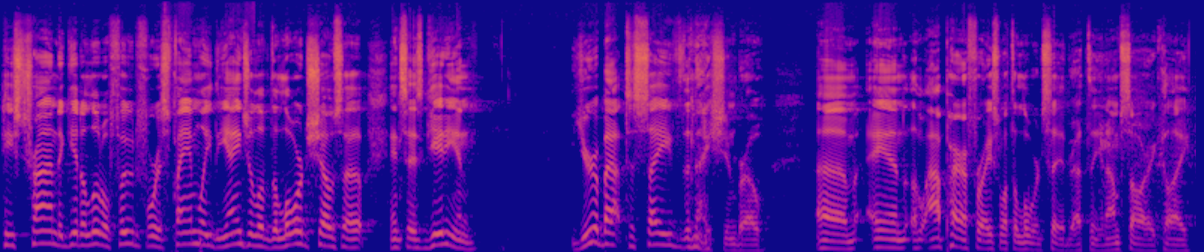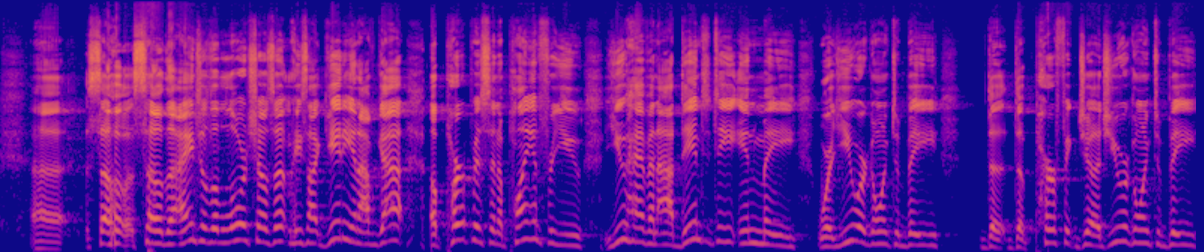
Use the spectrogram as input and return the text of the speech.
He's trying to get a little food for his family. The angel of the Lord shows up and says, Gideon, you're about to save the nation, bro. Um, and I paraphrase what the Lord said right then. I'm sorry, Clay. Uh, so, so the angel of the Lord shows up and he's like, Gideon, I've got a purpose and a plan for you. You have an identity in me where you are going to be the, the perfect judge. You are going to be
